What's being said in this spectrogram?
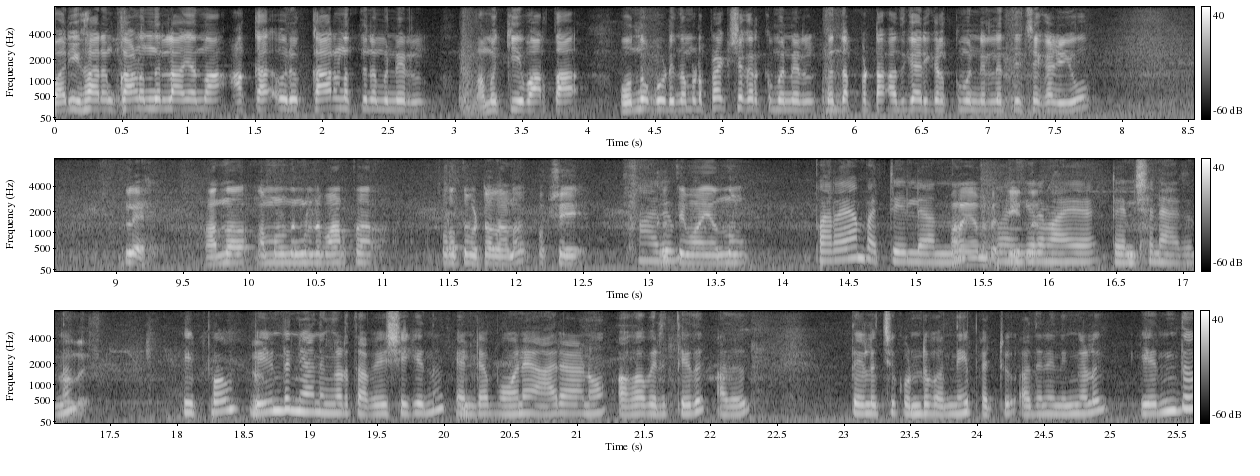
പരിഹാരം കാണുന്നില്ല എന്ന ഒരു കാരണത്തിന് മുന്നിൽ നമുക്ക് ഈ വാർത്ത ഒന്നുകൂടി നമ്മുടെ പ്രേക്ഷകർക്ക് മുന്നിൽ ബന്ധപ്പെട്ട അധികാരികൾക്ക് മുന്നിൽ എത്തിച്ചേ കഴിയൂ. അല്ലേ? അന്ന് നമ്മൾ നിങ്ങളുടെ വാർത്ത പുറത്തുവിട്ടതാണ്. പക്ഷേ കൃത്യമായി ഒന്നും പറയാൻ പറ്റിയില്ല എന്ന്. ഭയങ്കരമായ ടെൻഷനായിരുന്നു. ഇപ്പം വീണ്ടും ഞാൻ നിങ്ങളടുത്ത് അപേക്ഷിക്കുന്നു. എന്റെ മോനെ ആരാണോ അഹവരുത്തിയത് അത് തെളിച്ച് കൊണ്ടുവന്നേ പറ്റൂ. അതിന് നിങ്ങൾ എന്ത്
